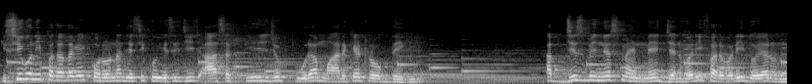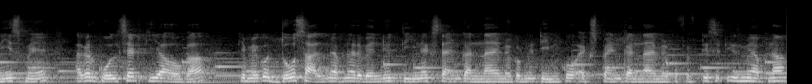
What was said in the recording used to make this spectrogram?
किसी को नहीं पता था कि कोरोना जैसी कोई ऐसी चीज़ आ सकती है जो पूरा मार्केट रोक देगी। अब जिस बिजनेसमैन ने जनवरी, फरवरी 2019 में अगर गोल सेट किया होगा कि मेरे को दो साल में अपना रेवेन्यू तीन एक्स टाइम करना है, मेरे को अपनी टीम को एक्सपेंड करना है, मेरे को फिफ्टी सिटीज़ में अपना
